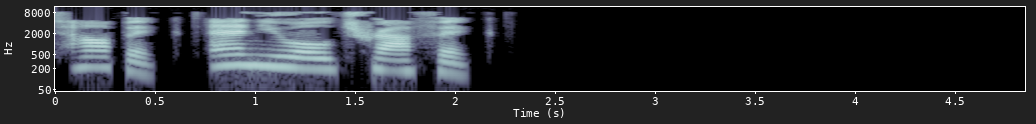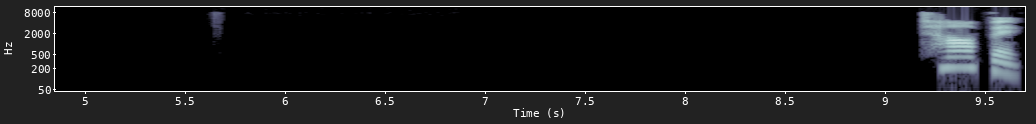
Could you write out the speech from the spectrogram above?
Topic: Annual traffic. Topic:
